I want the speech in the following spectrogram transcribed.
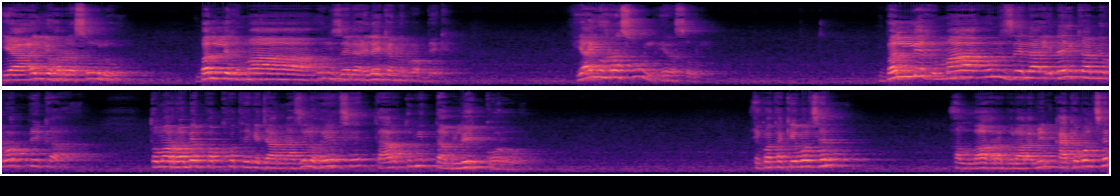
ইয়া তোমার রবের পক্ষ থেকে যা নাজিল হয়েছে, তার তুমি তাবলিগ করো। এ কথা কে বলছেন? আল্লাহ রাবুল আলমিন। কাকে বলছেন?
